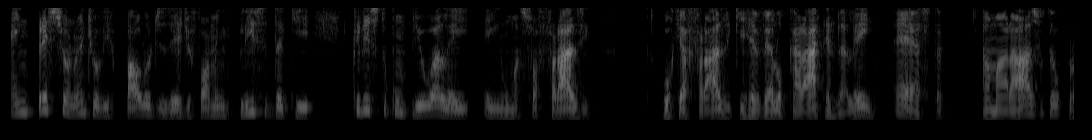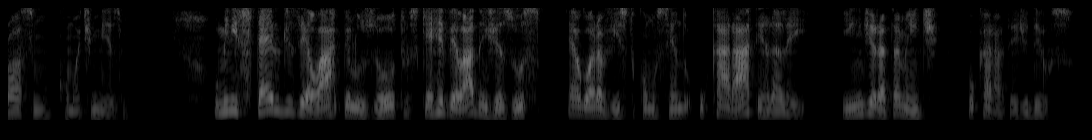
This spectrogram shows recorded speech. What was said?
é impressionante ouvir Paulo dizer de forma implícita que Cristo cumpriu a lei em uma só frase, porque a frase que revela o caráter da lei é esta: Amarás o teu próximo como a ti mesmo. O ministério de zelar pelos outros, que é revelado em Jesus, é agora visto como sendo o caráter da lei e, indiretamente, o caráter de Deus.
